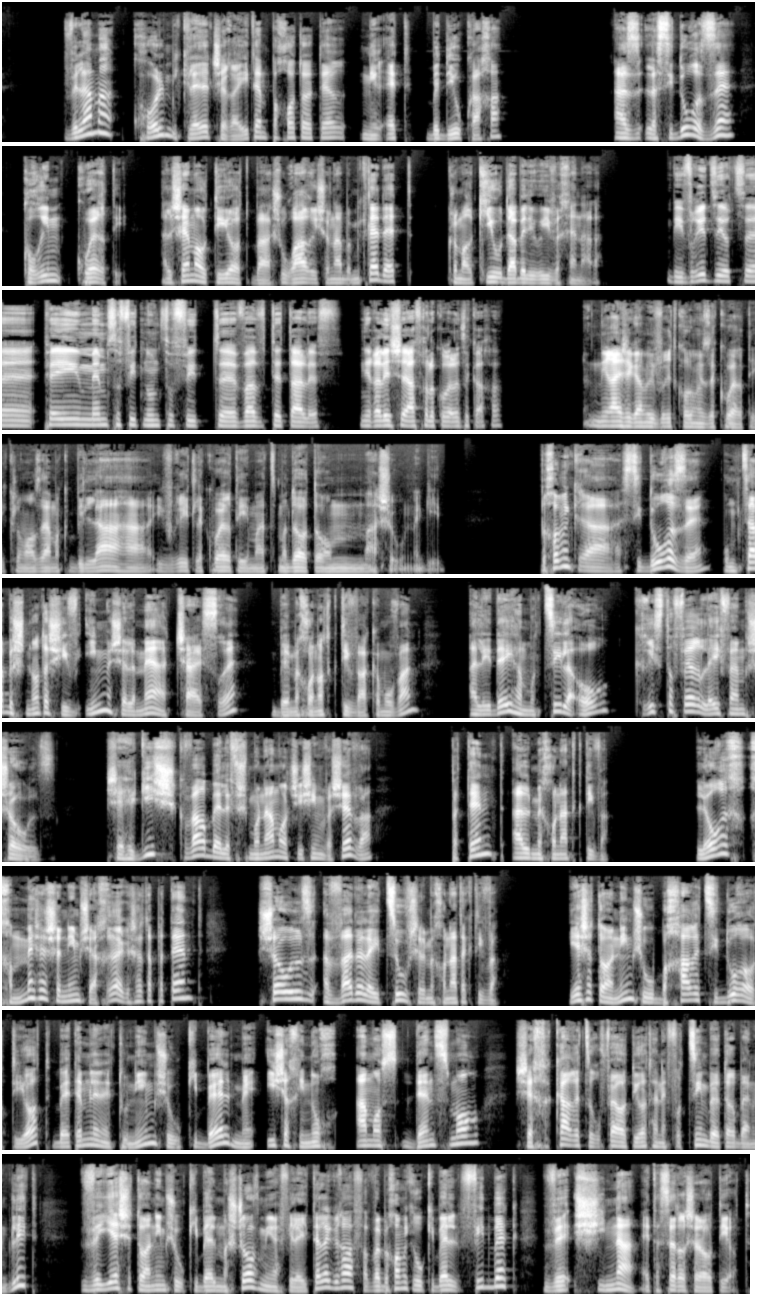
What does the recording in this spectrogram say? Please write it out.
ולמה כל מקלדת שראיתם פחות או יותר נראית בדיוק ככה? אז לסידור הזה קוראים QWERTY, על שם האותיות בשורה הראשונה במקלדת, כלומר Q, W, E וכן הלאה. בעברית זה יוצא פ' מ' סופית נ' סופית אה, ו' ט' א'. נראה לי שאף אחד לא קורא לזה ככה. נראה לי שגם בעברית קוראים לזה QWERTY, כלומר זה המקבילה העברית ל-QWERTY עם ההצמדות או משהו נגיד. בכל מקרה, הסידור הזה הומצא בשנות ה-70 של המאה ה-19, במכונות כתיבה כמובן, על ידי המוציא לאור כריסטופר לייפם שואלס, שהגיש כבר ב-1867 פטנט על מכונת כתיבה. לאורך חמש השנים שאחרי הגשת הפטנט, שואלס עבד על העיצוב של מכונת הכתיבה. יש הטוענים שהוא בחר את סידור האותיות בהתאם לנתונים שהוא קיבל מאיש החינוך עמוס דנסמור, שחקר את צירופי האותיות הנפוצים ביותר באנגלית, ויש שטוענים שהוא קיבל משוב ממפעילי טלגרף, אבל בכל מקרה הוא קיבל פידבק ושינה את הסדר של האותיות.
